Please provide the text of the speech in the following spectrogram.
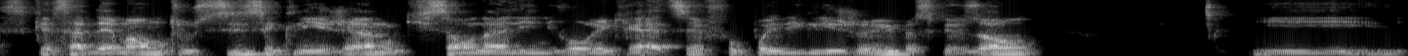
ce que ça démontre aussi, c'est que les jeunes qui sont dans les niveaux récréatifs, il ne faut pas les négliger parce que les autres, ils,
